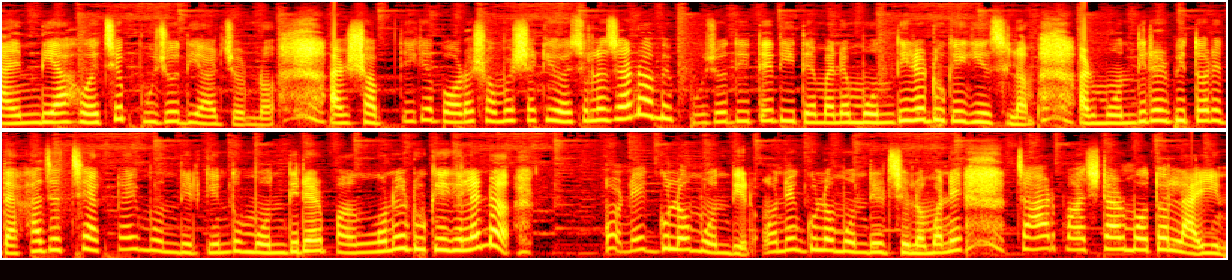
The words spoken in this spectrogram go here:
লাইন দেওয়া হয়েছে পুজো দেওয়ার জন্য। আর সব থেকে বড় সমস্যা কী হয়েছিল জানো? আমি পুজো দিতে দিতে মানে মন্দিরে ঢুকে গিয়েছিলাম। আর মন্দিরের ভিতরে দেখা যাচ্ছে একটাই মন্দির কিন্তু মন্দিরের প্রাঙ্গণে ঢুকে গেলে না অনেকগুলো মন্দির অনেকগুলো মন্দির ছিল। মানে চার পাঁচটার মতো লাইন।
